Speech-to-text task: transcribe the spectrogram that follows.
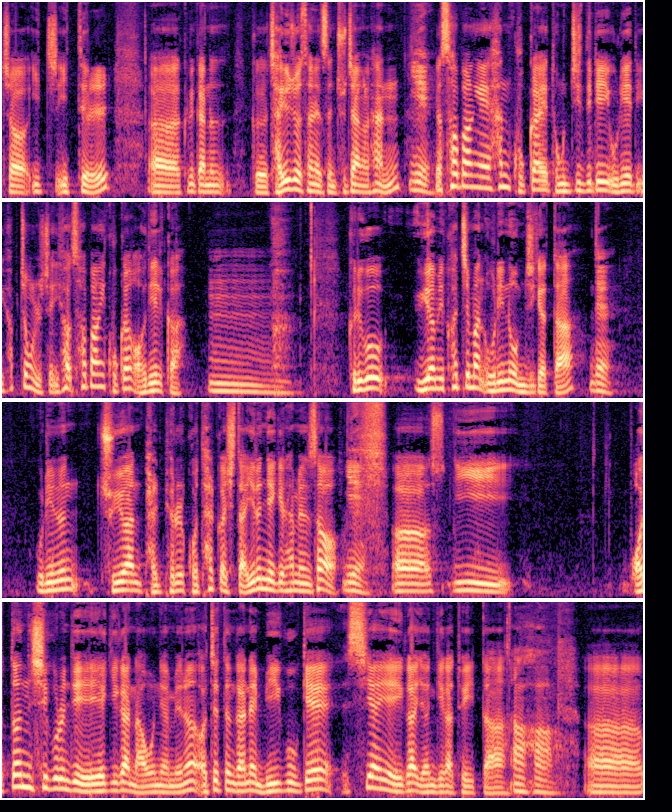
저 이틀 어 그러니까는 그 자유조선에서는 주장을 한 예. 그러니까 서방의 한 국가의 동지들이 우리에게 협정을 주죠. 서방의 국가가 어디일까? 음. 그리고 위험이 컸지만 우리는 움직였다. 네. 우리는 주요한 발표를 곧 할 것이다. 이런 얘기를 하면서 예. 어이 어떤 식으로 이제 얘기가 나오냐면은 어쨌든 간에 미국의 CIA가 연계가 돼 있다. 아하. 어,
